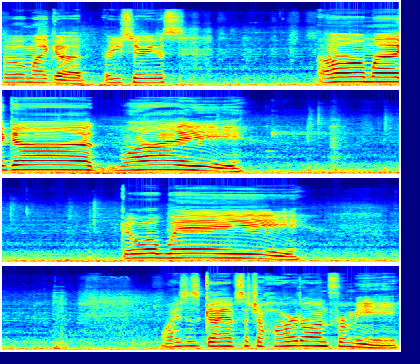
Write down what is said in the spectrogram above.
Oh my god. Are you serious? Oh my god. Why? Go away. Why does this guy have such a hard on for me?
